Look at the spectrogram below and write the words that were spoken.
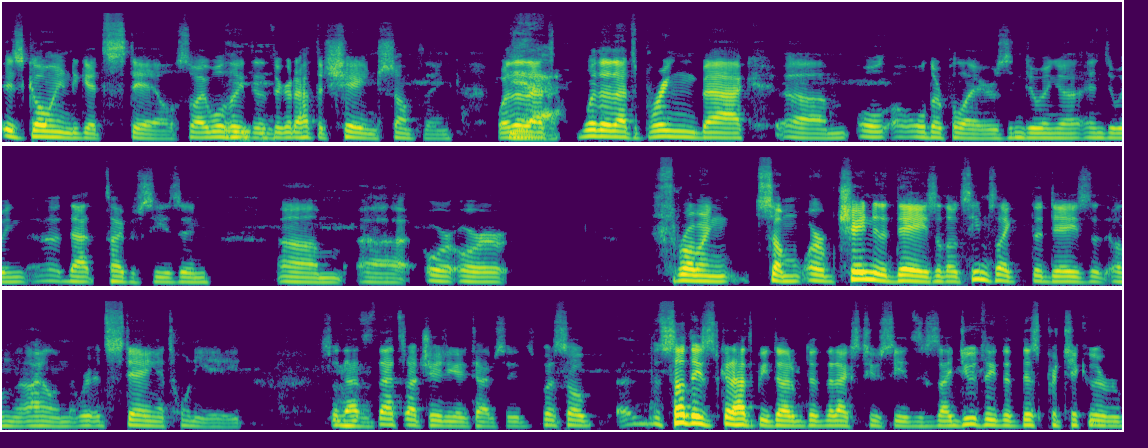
is going to get stale. So I will think that Mhm. they're going to have to change something, whether Yeah. that's whether that's bringing back um, old, older players and doing a and doing uh, that type of season, um, uh, or or throwing some or changing the days. Although it seems like the days on the island that we're it's staying at 28. So that's that's not changing anytime soon. But so uh, something's going to have to be done to the next two seasons because I do think that this particular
